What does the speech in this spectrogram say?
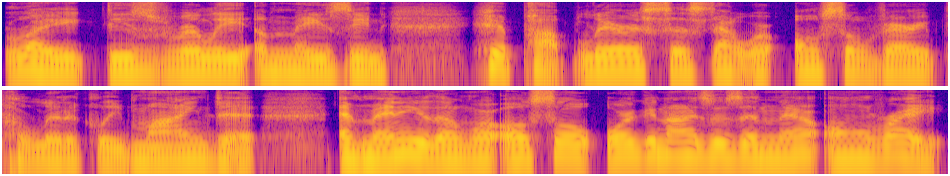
like these really amazing hip hop lyricists that were also very politically minded. And many of them were also organizers in their own right.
